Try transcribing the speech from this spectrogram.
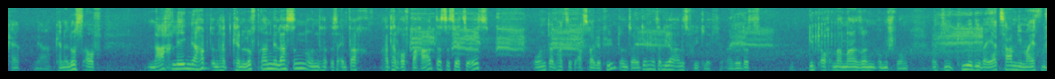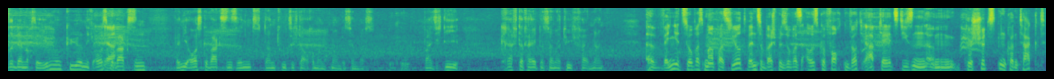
keine, ja, keine Lust auf Nachlegen gehabt und hat keine Luft dran gelassen und ist einfach, hat darauf beharrt, dass das jetzt so ist. Und dann hat sich Astra gefügt und seitdem ist er wieder alles friedlich. Also das gibt auch immer mal so einen Umschwung. Und die Kühe, die wir jetzt haben, die meisten sind ja noch sehr junge Kühe, nicht ausgewachsen. Ja. wenn die ausgewachsen sind, dann tut sich da auch immer noch mal ein bisschen was. Okay. Weil sich die Kräfteverhältnisse natürlich verändern. Äh, wenn jetzt sowas mal passiert, wenn zum Beispiel sowas ausgefochten wird, ihr habt ja jetzt diesen ähm, geschützten Kontakt,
